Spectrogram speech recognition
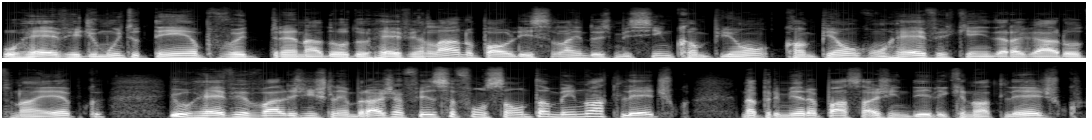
o Hever de muito tempo, foi treinador do Hever lá no Paulista, lá em 2005, campeão, campeão com o Hever, que ainda era garoto na época. E o Hever, vale a gente lembrar, já fez essa função também no Atlético, na primeira passagem dele aqui no Atlético,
